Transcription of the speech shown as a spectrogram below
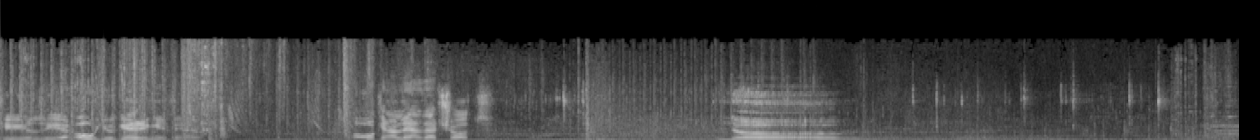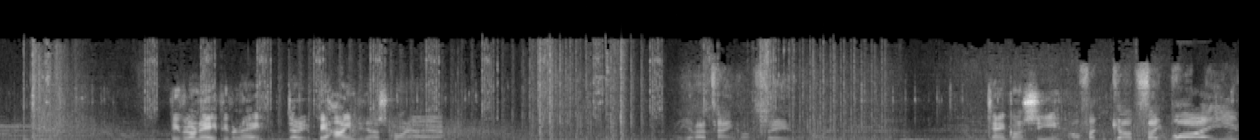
Kill the air. Oh, you're getting it there. Oh, can I land that shot? No. People on A, people on A. They're behind in our spawn area. I get that tank on C. Tank on C. Oh, for God's sake, why are you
